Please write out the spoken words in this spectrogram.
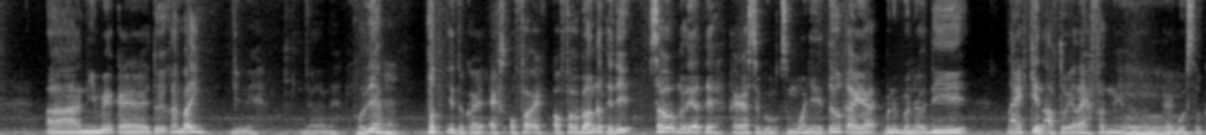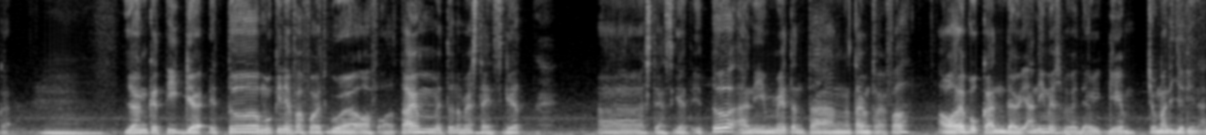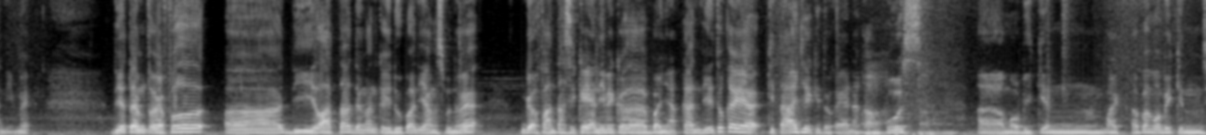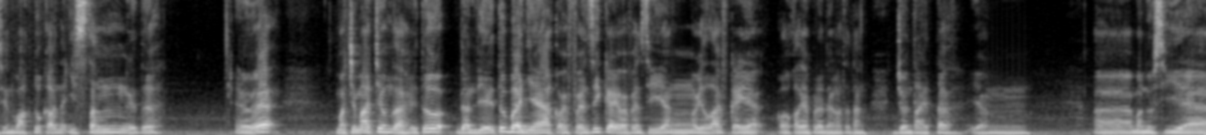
ah, anime kayak itu kan paling gini jalannya. Kalau dia put gitu kayak X over X over banget. Jadi seru ngeliat ya kayak semuanya itu kayak bener-bener di naikin up to 11 gitu kayak gue suka. Yang ketiga itu mungkin yang favorit gue of all time itu namanya Steins Gate. Uh, Steins Gate itu anime tentang time travel. Awalnya bukan dari anime sebenarnya dari game, cuma dijadiin anime. Dia time travel uh, dilatar dengan kehidupan yang sebenarnya nggak fantasi kayak anime kebanyakan. Dia itu kayak kita aja gitu kayak anak kampus uh, mau bikin apa mau bikin mesin waktu karena iseng gitu. Ya, macem-macem lah itu dan dia itu banyak referensi kayak referensi yang real life kayak kalau kalian pernah dengar tentang John Titor yang uh, manusia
